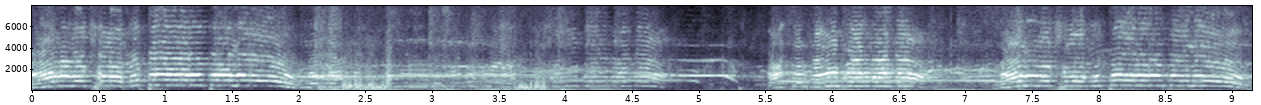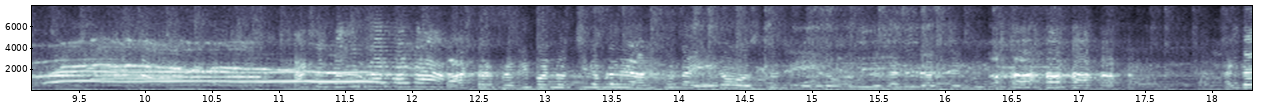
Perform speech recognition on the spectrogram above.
నాలుగు లక్షల మాట ప్రతి పనులు వచ్చినప్పుడు నేను అనుకున్నా ఏదో వస్తుంది ఏదో వస్తుంది అని ఇది వచ్చింది. అంటే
